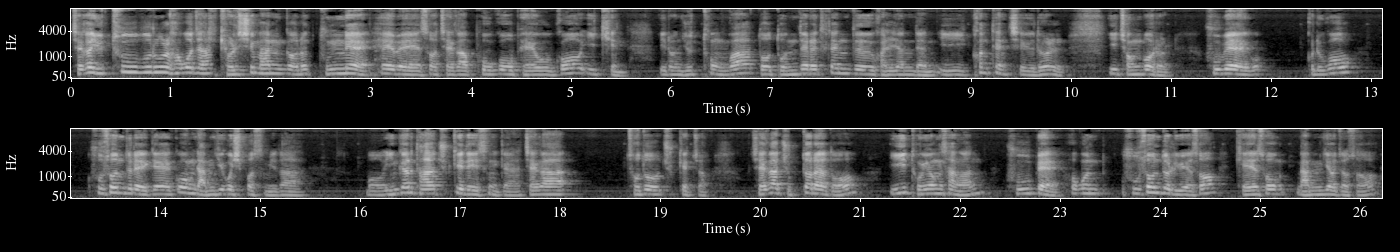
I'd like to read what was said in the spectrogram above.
제가 유튜브를 하고자 결심한 거는 국내 해외에서 제가 보고 배우고 익힌 이런 유통과 또 돈 되는 트렌드 관련된 이 컨텐츠를 이 정보를 후배 그리고 후손들에게 꼭 남기고 싶었습니다. 뭐 인간은 다 죽게 돼 있으니까 제가 저도 죽겠죠. 제가 죽더라도 이 동영상은 후배 혹은 후손들을 위해서 계속 남겨져서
